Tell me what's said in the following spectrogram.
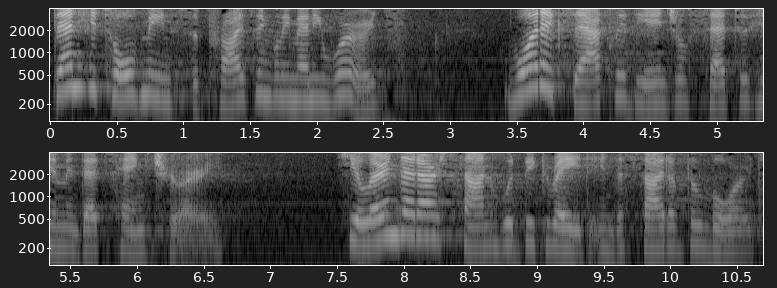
Then he told me in surprisingly many words what exactly the angel said to him in that sanctuary. He learned that our son would be great in the sight of the Lord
